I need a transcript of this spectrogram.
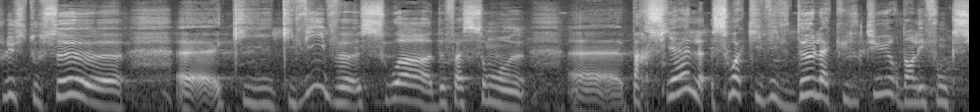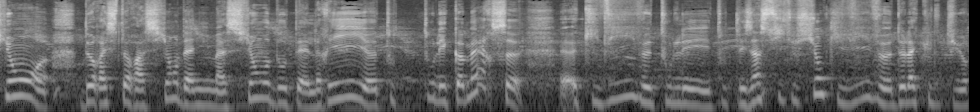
plus tous ceux euh, euh, qui, vivent soit de façon euh, partielle, soit qui vivent de la culture dans les fonctions de restauration, d'animation, d'hôtellerie, tous les commerces qui vivent, toutes les institutions qui vivent de la culture.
